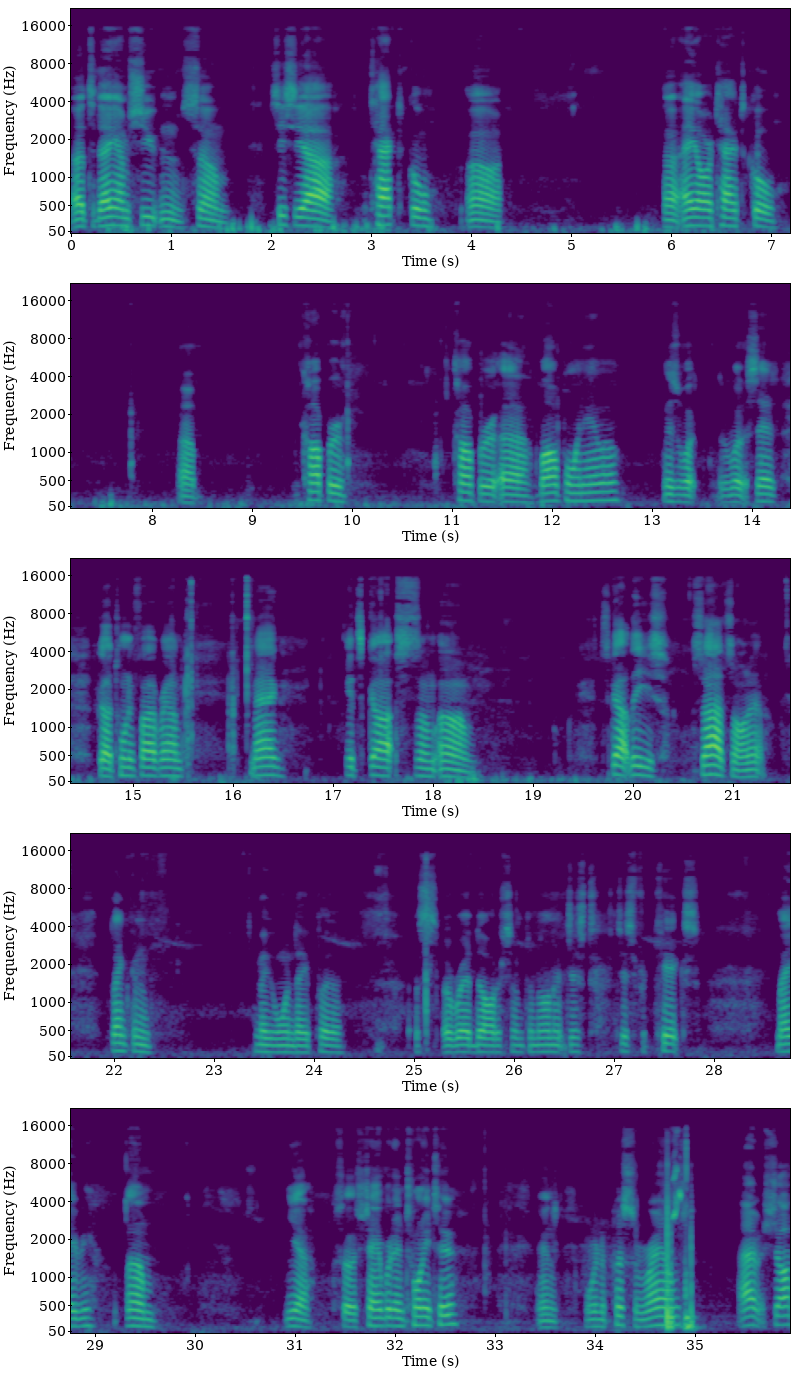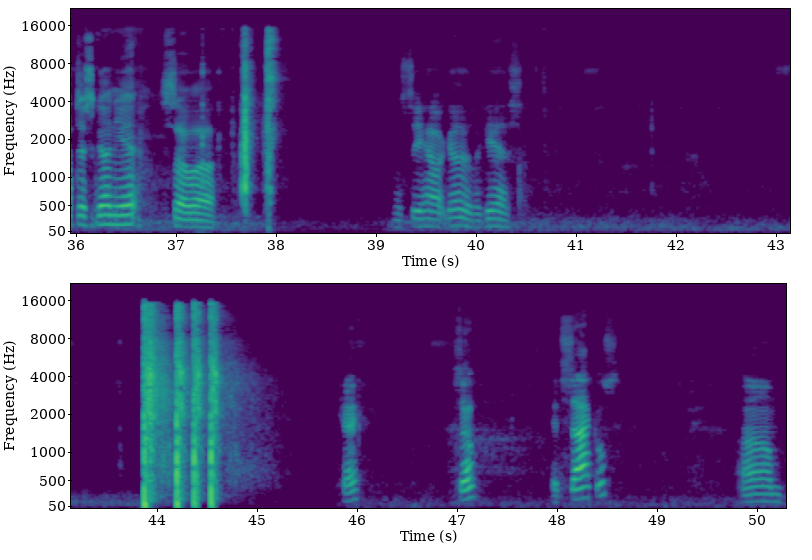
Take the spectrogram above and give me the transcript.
Uh, today I'm shooting some CCI tactical uh, uh, AR tactical uh, copper copper uh, ballpoint ammo. This is what what it says. It's got a 25 round mag. It's got some um. It's got these sights on it. Thinking maybe one day put a, a, a, red dot or something on it just just for kicks maybe. Um yeah so it's chambered in 22 and we're gonna put some rounds. I haven't shot this gun yet so uh let's see how it goes I guess. Okay so it cycles. Um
